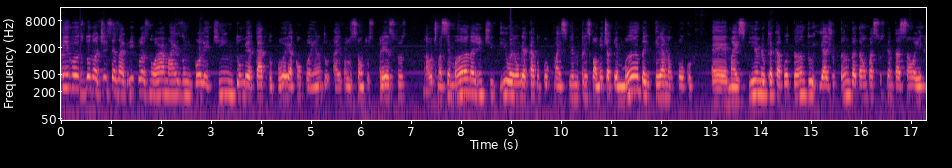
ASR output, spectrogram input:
amigos do Notícias Agrícolas, no ar mais um boletim do mercado do boi acompanhando a evolução dos preços. Na última semana a gente viu aí um mercado um pouco mais firme, principalmente a demanda interna um pouco é, mais firme, o que acabou dando e ajudando a dar uma sustentação aí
